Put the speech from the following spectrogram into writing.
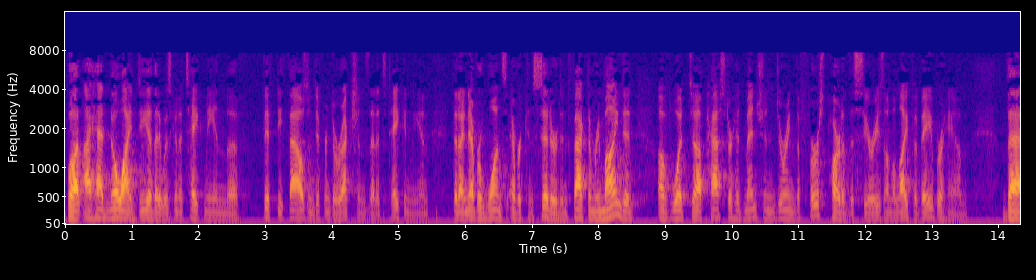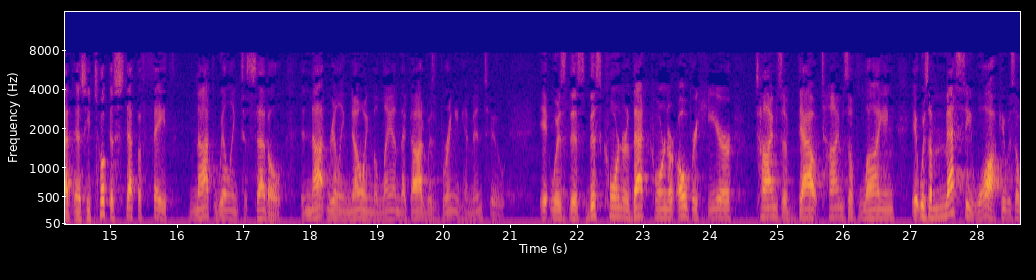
but I had no idea that it was going to take me in the 50,000 different directions that it's taken me in that I never once ever considered. In fact, I'm reminded of what uh, Pastor had mentioned during the first part of the series on the life of Abraham, that as he took a step of faith not willing to settle and not really knowing the land that God was bringing him into. It was this, this corner, that corner, over here, times of doubt, times of lying. It was a messy walk. It was a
